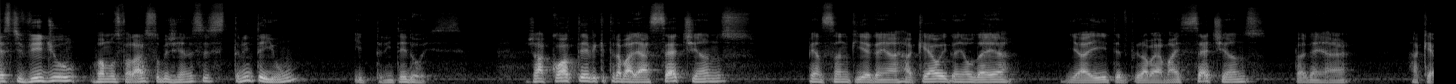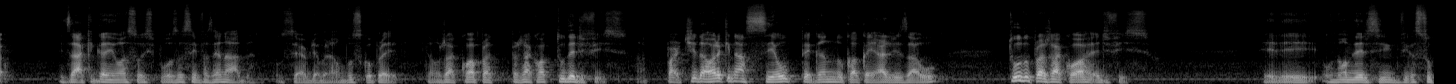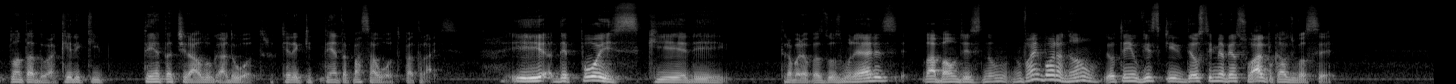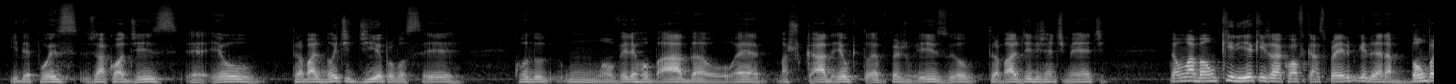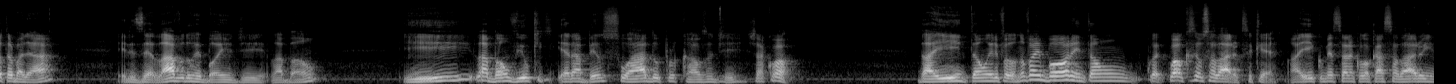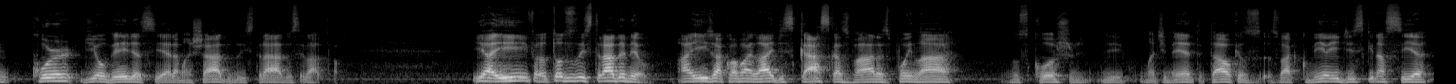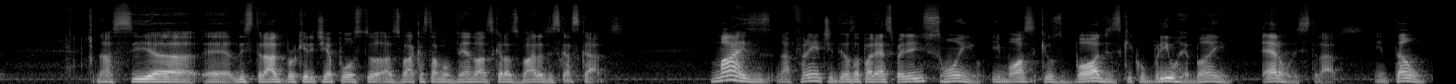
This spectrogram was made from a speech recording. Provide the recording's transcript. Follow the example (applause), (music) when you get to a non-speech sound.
Neste vídeo vamos falar sobre Gênesis 31 e 32. Jacó teve que trabalhar sete anos pensando que ia ganhar Raquel e ganhou Leia. E aí teve que trabalhar mais sete anos para ganhar Raquel. Isaac ganhou a sua esposa sem fazer nada. O servo de Abraão buscou para ele. Então Jacó, para Jacó tudo é difícil. A partir da hora que nasceu, pegando no calcanhar de Isaú, tudo para Jacó é difícil. Ele, o nome dele significa suplantador, aquele que tenta tirar o lugar do outro, aquele que tenta passar o outro para trás. E depois que ele trabalhou para as duas mulheres, Labão disse: não, não vai embora, não. Eu tenho visto que Deus tem me abençoado por causa de você. E depois Jacó diz: é, Eu trabalho noite e dia para você. Quando uma ovelha é roubada ou é machucada, eu que levo prejuízo, eu trabalho diligentemente. Então Labão queria que Jacó ficasse para ele, porque ele era bom para trabalhar, ele zelava do rebanho de Labão, e Labão viu que era abençoado por causa de Jacó. Daí então ele falou: não vai embora, então qual que é o seu salário que você quer? Aí começaram a colocar salário em cor de ovelha, se era manchado, listrado, sei lá. Tal. E aí falou: todos do estrado é meu. Aí Jacó vai lá e descasca as varas, põe lá nos coxos de mantimento e tal, que as vacas comiam, e disse que nascia nascia é, listrado porque ele tinha posto, as vacas estavam vendo aquelas varas descascadas. Mas na frente, Deus aparece para ele em sonho e mostra que os bodes que cobriam o rebanho eram listrados. Então,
